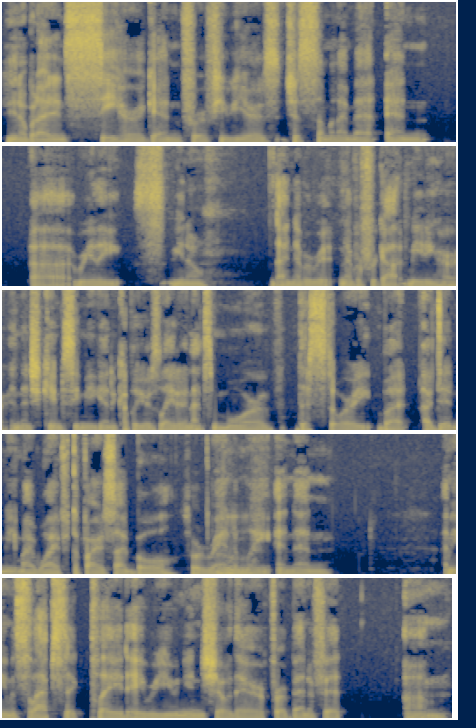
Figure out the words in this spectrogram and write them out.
you know but i didn't see her again for a few years just someone i met and uh, really you know I never never forgot meeting her, and then she came to see me again a couple years later, and that's more of the story. But I did meet my wife at the Fireside Bowl, sort of randomly, and then, I mean, when Slapstick played a reunion show there for a benefit, um,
